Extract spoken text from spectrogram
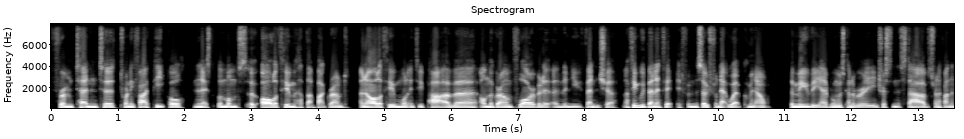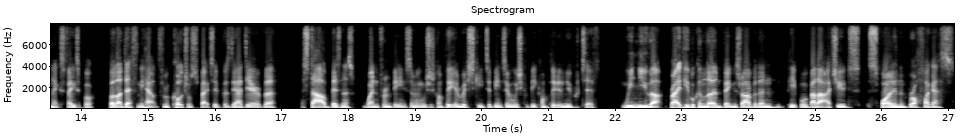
from 10 to 25 people in the next couple of months, all of whom had that background and all of whom wanted to be part of a, on the ground floor of a, of the new venture. I think we benefited from the social network coming out, the movie. Everyone was kind of really interested in the startups, trying to find the next Facebook. But that definitely helped from a cultural perspective because the idea of a a startup business went from being something which is completely risky to being something which could be completely lucrative. We knew that right people can learn things rather than people with bad attitudes spoiling the broth, I guess.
